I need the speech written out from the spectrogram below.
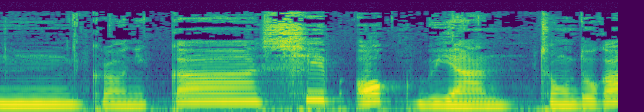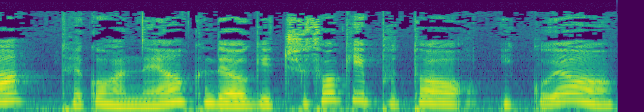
음, 그러니까 10억 위안 정도가 될 것 같네요. 근데 여기 주석이 붙어 있고요.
